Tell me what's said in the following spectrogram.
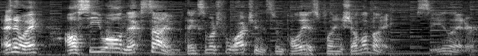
Anyway, I'll see you all next time. Thanks so much for watching. This has been Polius playing Shovel Knight. See you later.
